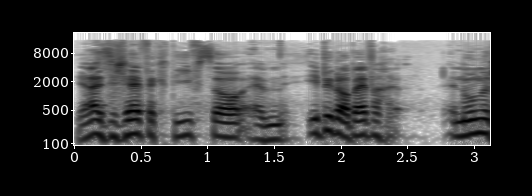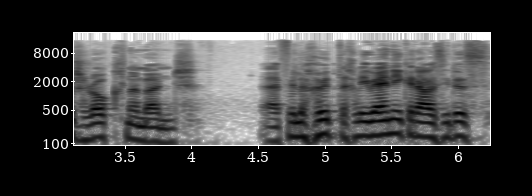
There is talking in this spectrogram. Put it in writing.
Ja, es ist effektiv so. Ähm, ich bin, glaube einfach ein unerschrockener Mensch. Äh, vielleicht heute ein bisschen weniger, als ich das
